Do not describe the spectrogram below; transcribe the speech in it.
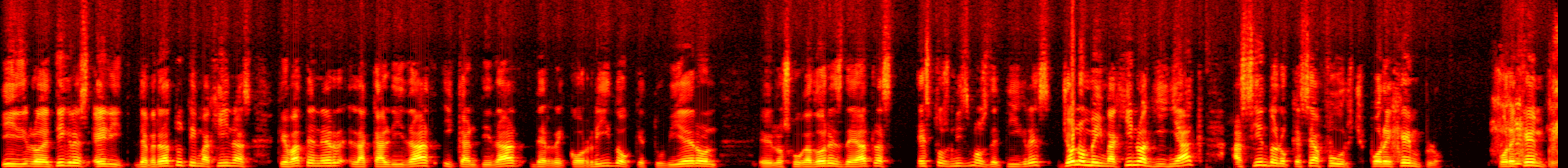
Y lo de Tigres, Eri, ¿de verdad tú te imaginas que va a tener la calidad y cantidad de recorrido que tuvieron eh, los jugadores de Atlas, estos mismos de Tigres? Yo no me imagino a Guiñac haciendo lo que sea Furch, por ejemplo. Por ejemplo.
